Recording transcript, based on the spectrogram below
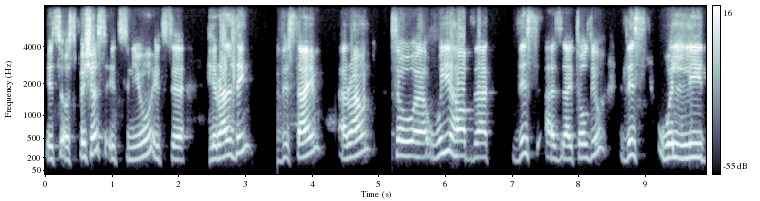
it's auspicious, it's new, it's heralding this time around. So uh, we hope that this, as I told you, this will lead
